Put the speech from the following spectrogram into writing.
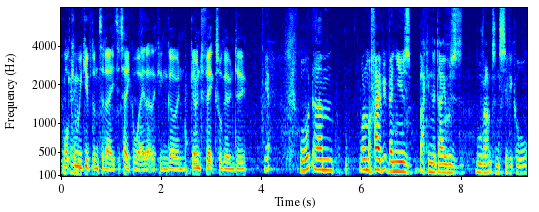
what Okay. can we give them today to take away that they can go and go and fix or go and do. Well, um, one of my favourite venues back in the day was Wolverhampton Civic Hall.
